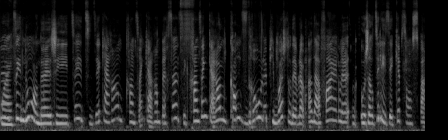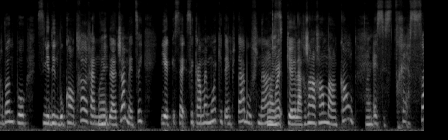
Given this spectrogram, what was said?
Là. Ouais. Nous, on a, j'ai, tu sais, tu disais 40, 35, 40 personnes. C'est 35, 40 comptes d'hydro. Puis moi, je suis au développement d'affaires. là. Aujourd'hui, les équipes sont super bonnes pour signer des nouveaux contrats, ramener Ouais. de la job. Mais tu sais, c'est, quand même moi qui est imputable au final Ouais. que l'argent rentre dans le compte. Hey, c'est stressant.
